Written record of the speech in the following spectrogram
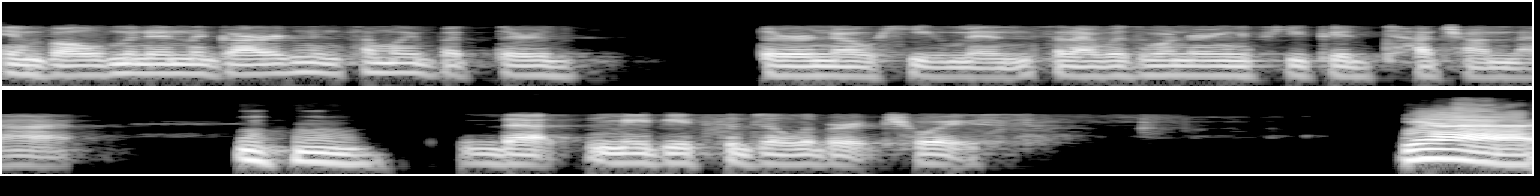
involvement in the garden in some way, but there there are no humans. And I was wondering if you could touch on that. Mm-hmm. That maybe it's a deliberate choice. Yeah,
